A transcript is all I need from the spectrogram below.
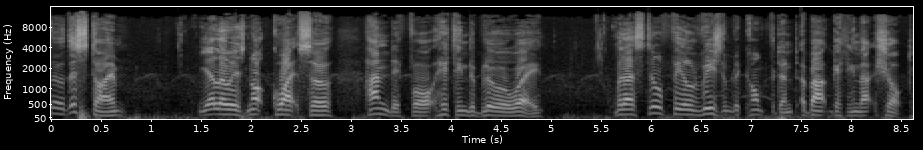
So this time yellow is not quite so handy for hitting the blue away but I still feel reasonably confident about getting that shot.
